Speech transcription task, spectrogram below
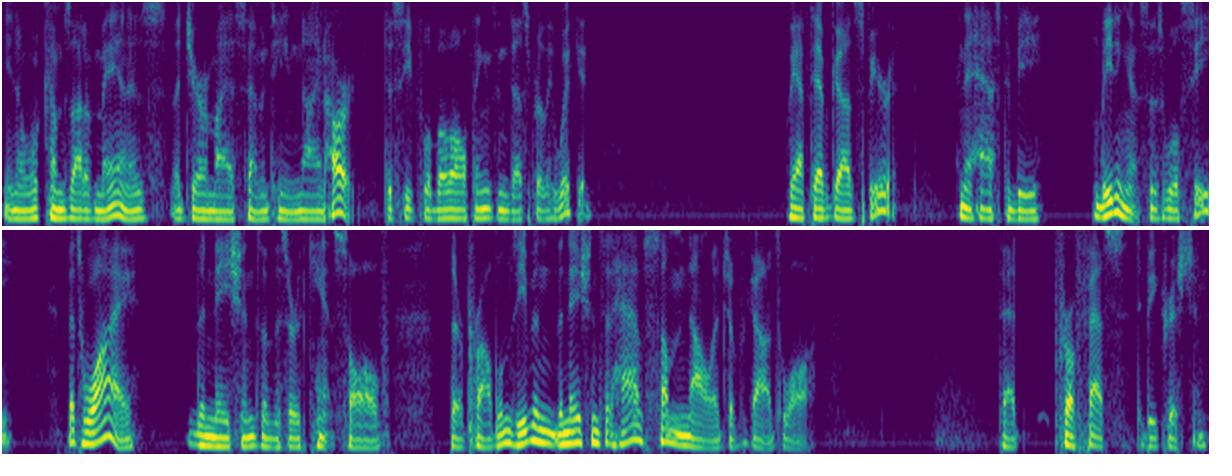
You know, what comes out of man is a Jeremiah 17 9 heart, deceitful above all things and desperately wicked. We have to have God's Spirit, and it has to be leading us, as we'll see. That's why the nations of this earth can't solve their problems, even the nations that have some knowledge of God's law, that profess to be Christian.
